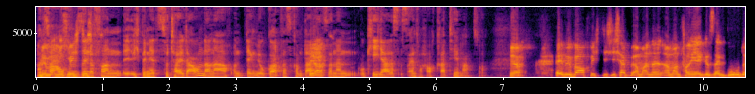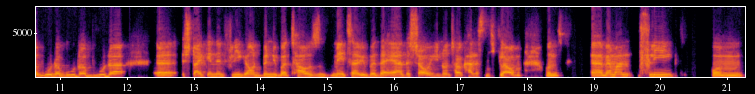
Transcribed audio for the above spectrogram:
Und mir zwar nicht im Sinne von, ich bin jetzt total down danach und denke mir, oh Gott, was kommt da ja. jetzt, sondern okay, ja, das ist einfach auch gerade Thema. So. Ja, Ey, mir war auch wichtig, ich habe am, am Anfang ja gesagt, Bruder, Bruder, Bruder, Bruder, äh, steig in den Flieger und bin über 1000 Meter über der Erde, schaue hinunter und kann es nicht glauben. Und äh, wenn man fliegt, um,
